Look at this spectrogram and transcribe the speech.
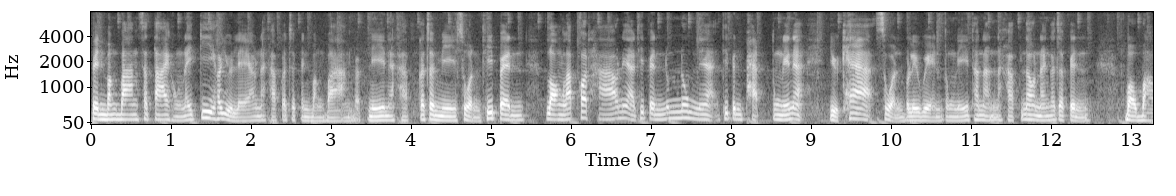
เป็นบางๆสไตล์ของ n i กี้เขาอยู่แล้วนะครับก็จะเป็นบางๆแบบนี้นะครับก็จะมีส่วนที่เป็นรองรับข้อเท้าเนี่ยที่เป็นนุ่มๆเนี่ยที่เป็นแพดตรงนี้เนี่ยอยู่แค่ส่วนบริเวณตรงนี้เท่านั้นนะครับนอกนั้นก็จะเป็นเบา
